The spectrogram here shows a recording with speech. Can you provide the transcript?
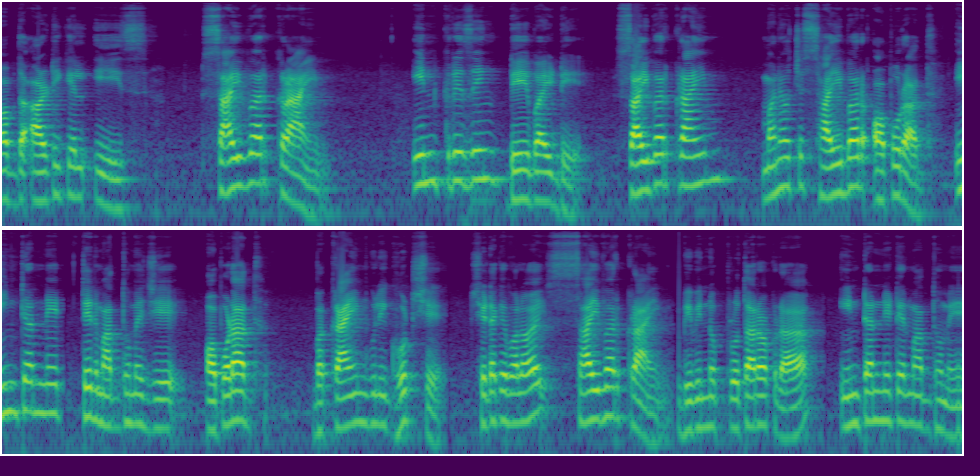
of the article is cyber crime increasing day by day. Cyber crime মানে হচ্ছে সাইবার অপরাধ ইন্টারনেটের মাধ্যমে যে অপরাধ বা ক্রাইমগুলি ঘটছে সেটাকে বলা হয় সাইবার ক্রাইম বিভিন্ন প্রতারকরা ইন্টারনেটের মাধ্যমে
